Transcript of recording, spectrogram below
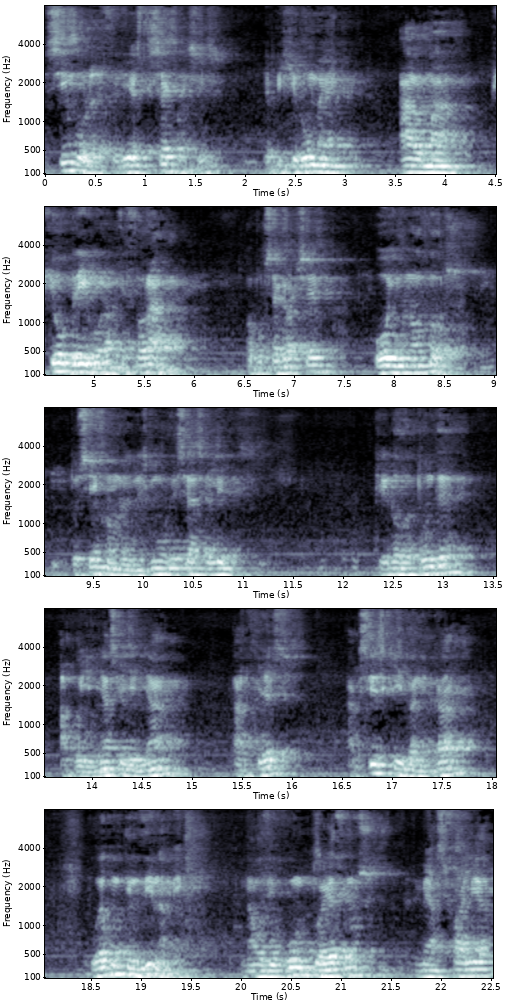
«Σύμβολο ελευθερίας της έκφρασης» επιχειρούμε άλμα πιο γρήγορα από τη φθορά, όπως έγραψε ο Ιμνοδός του σύγχρονου ελληνισμού Οδυσσέας Ελίτης. Κληροδοτούνται από γενιά σε γενιά αρχές, αξίες και ιδανικά που έχουν την δύναμη να οδηγούν το έθνος με ασφάλεια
